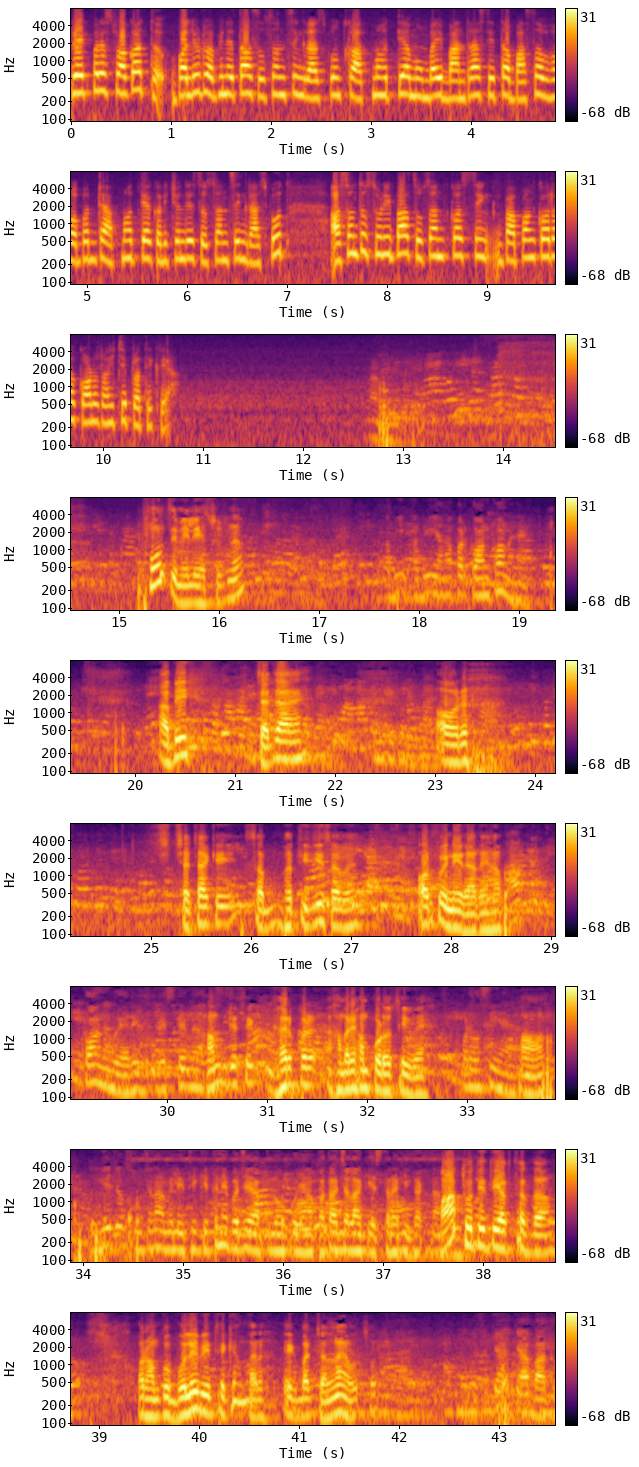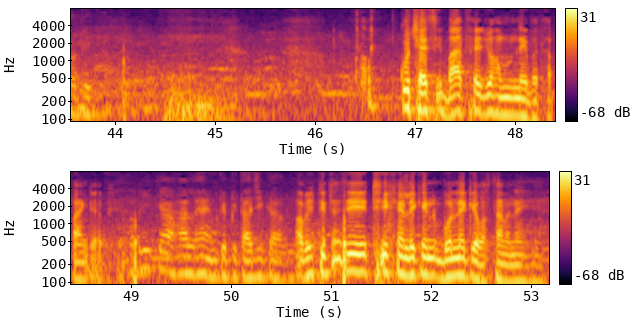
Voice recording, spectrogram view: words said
break पर स्वागत बॉलीवुड अभिनेता सुशांत सिंह राजपूत का आत्महत्या मुंबई बांद्रा स्थित बासभवन आत्महत्या कर सुशांत सिंह राजपूत आसतु शुणा सुशांत सिंह बापा कौन रही प्रतिक्रिया फोन से मिली है सूचना अभी अभी यहाँ पर कौन कौन है अभी चचा है और चचा की सब भतीजी सब है और कोई नहीं रहते यहाँ पर कौन हुए रिश्ते में हम जैसे घर पर हमारे हम पड़ोसी हुए पड़ोसी हैं हाँ तो ये जो सूचना मिली थी कितने बजे आप लोगों को यहाँ पता चला कि इस तरह की घटना बात होती थी अक्सर था तो, और हमको बोले भी थे कि हमारा एक बार चलना है उसको क्या क्या बात होती थी कुछ ऐसी बात है जो हम नहीं बता पाएंगे अभी अभी क्या हाल है इनके पिताजी का अभी, अभी पिताजी ठीक है लेकिन बोलने की अवस्था में नहीं है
